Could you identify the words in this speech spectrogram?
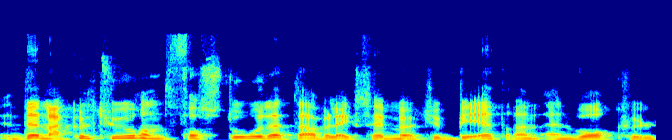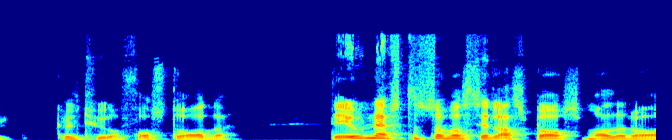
Denne kulturen forsto dette vil jeg si, mye bedre enn vår kultur forstår det. Det er jo nesten som å stille spørsmålet da.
